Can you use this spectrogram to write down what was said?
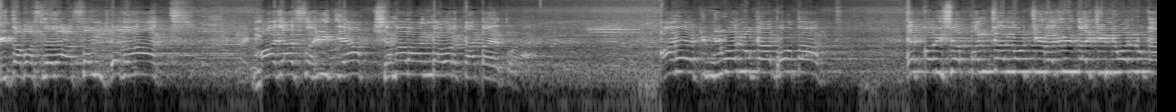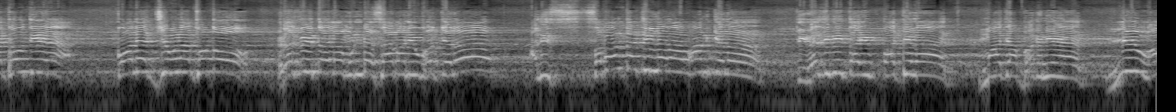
इथं बसलेल्या असंख्य जणात माझ्या सहित या क्षणाला अंगावर काटा येतो अनेक निवडणुका आठवतात. एकोणीसशे पंच्याण्णव ची रजनीताईची निवडणूक आठवतीये. कॉलेज जीवनात होतो. रजनीताईला मुंडे साहेबांनी उभं केलं आणि समांतर जिल्ह्याला आव्हान केलं की रजनीताई पाटील आहेत माझ्या भगनी आहेत मी उभा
